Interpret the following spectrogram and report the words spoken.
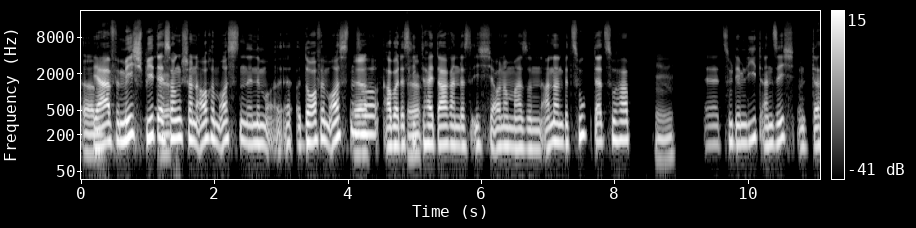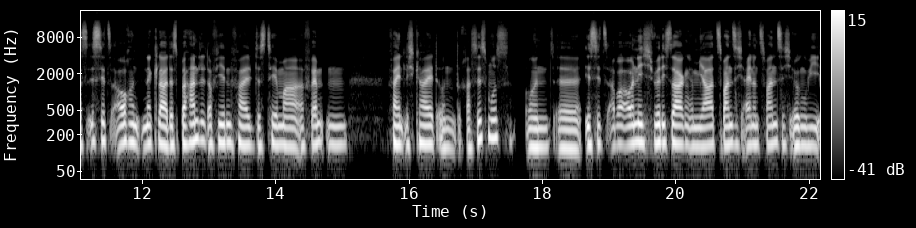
ähm, ja, für mich spielt der ja. Song schon auch im Osten, in einem äh, Dorf im Osten so, aber das liegt halt daran, dass ich auch nochmal so einen anderen Bezug dazu habe. hm. äh, zu dem Lied an sich. Und das ist jetzt auch, na klar, das behandelt auf jeden Fall das Thema Fremdenfeindlichkeit und Rassismus und äh, ist jetzt aber auch nicht, würde ich sagen, im Jahr 2021 irgendwie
